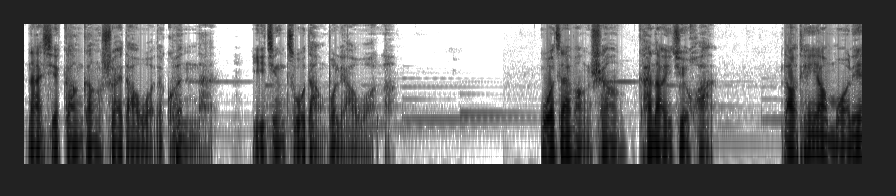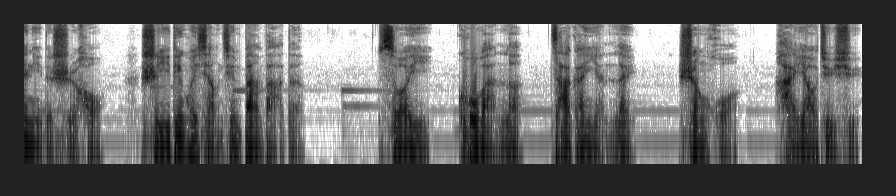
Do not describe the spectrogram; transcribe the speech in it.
那些刚刚摔倒我的困难，已经阻挡不了我了。我在网上看到一句话：“老天要磨练你的时候，是一定会想尽办法的。”所以哭完了，擦干眼泪，生活还要继续。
